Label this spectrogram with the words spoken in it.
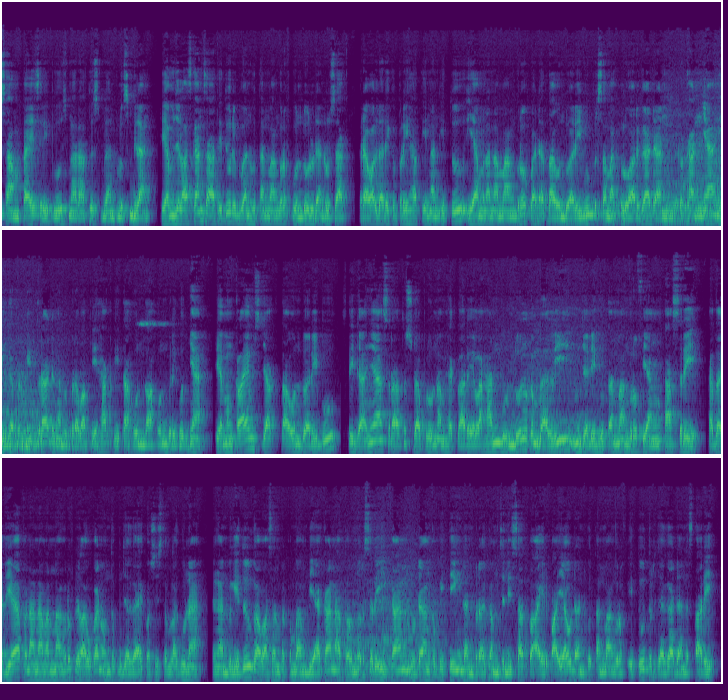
sampai 1999. Dia menjelaskan saat itu ribuan hutan mangrove gundul dan rusak. Berawal dari keprihatinan itu, ia menanam mangrove pada tahun 2000 bersama keluarga dan rekannya hingga bermitra dengan beberapa pihak di tahun-tahun berikutnya. Dia mengklaim sejak tahun 2000 setidaknya 126 hektar lahan gundul kembali menjadi hutan mangrove yang asri. Kata dia, penanaman mangrove dilakukan untuk menjaga ekosistem Laguna. Dengan begitu, kawasan perkembangbiakan atau nursery ikan, udang, kepiting, dan beragam jenis satwa air payau dan hutan mangrove itu terjaga dan lestari.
